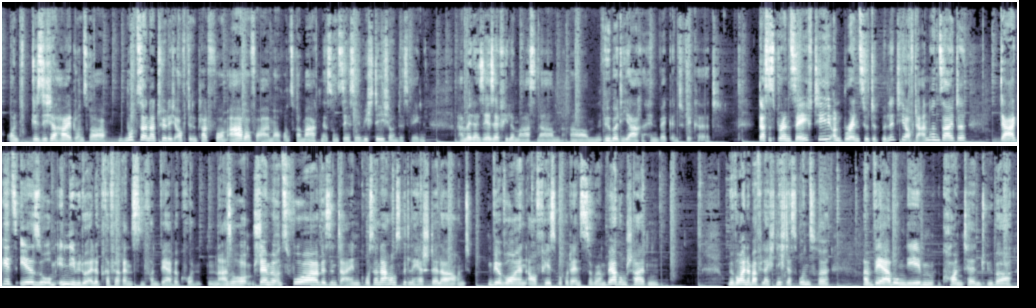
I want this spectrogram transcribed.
Und die Sicherheit unserer Nutzer natürlich auf den Plattformen, aber vor allem auch unserer Marken ist uns sehr, sehr wichtig. Und deswegen haben wir da sehr, sehr viele Maßnahmen ähm, über die Jahre hinweg entwickelt. Das ist Brand Safety und Brand Suitability. Auf der anderen Seite, da geht es eher so um individuelle Präferenzen von Werbekunden. Also stellen wir uns vor, wir sind ein großer Nahrungsmittelhersteller und wir wollen auf Facebook oder Instagram Werbung schalten. Wir wollen aber vielleicht nicht, dass unsere Werbung neben Content über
